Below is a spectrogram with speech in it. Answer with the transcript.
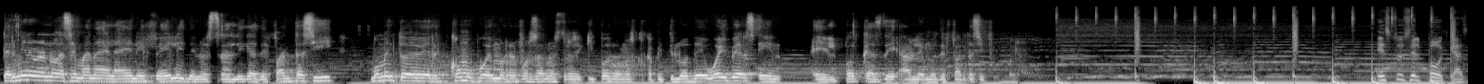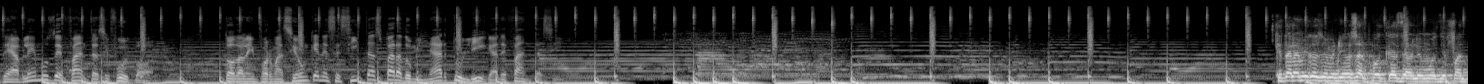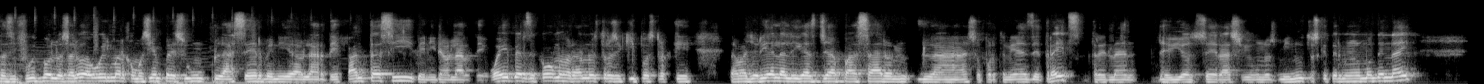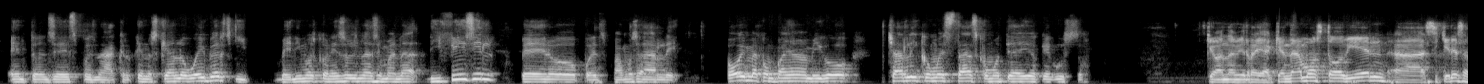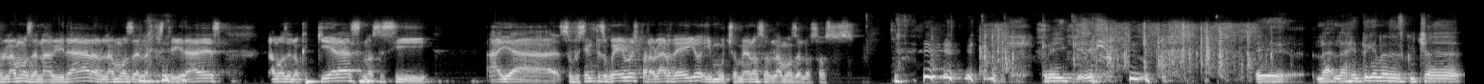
Termina una nueva semana de la NFL y de nuestras ligas de fantasy. Momento de ver cómo podemos reforzar nuestros equipos. Vamos con capítulo de waivers en el podcast de Hablemos de Fantasy Fútbol. Esto es el podcast de Hablemos de Fantasy Fútbol. Toda la información que necesitas para dominar tu liga de fantasy. ¿Qué tal amigos? Bienvenidos al podcast de Hablemos de Fantasy Fútbol. Los saluda Wilmar. Como siempre es un placer venir a hablar de fantasy, venir a hablar de waivers, de cómo mejorar nuestros equipos. Creo que la mayoría de las ligas ya pasaron las oportunidades de trades. Tradeland debió ser hace unos minutos que terminó el Monday Night. Entonces, pues nada, creo que nos quedan los waivers y venimos con eso. Es una semana difícil, pero pues vamos a darle. Hoy me acompaña mi amigo Charlie. ¿Cómo estás? ¿Cómo te ha ido? Qué gusto. ¿Qué onda, mi rey? Aquí andamos, todo bien. Uh, si quieres, hablamos de Navidad, hablamos de las festividades, hablamos de lo que quieras. No sé si haya suficientes waivers para hablar de ello y mucho menos hablamos de los osos. Creí que eh, la, la, gente que nos escucha,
